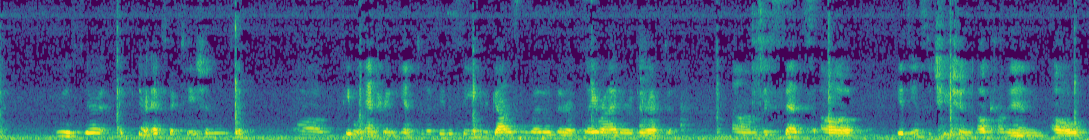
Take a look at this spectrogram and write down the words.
I there, I think there are expectations of people entering into the theater scene, regardless of whether they're a playwright or a director. Um, this sense of here's the institution, I'll come in, I'll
